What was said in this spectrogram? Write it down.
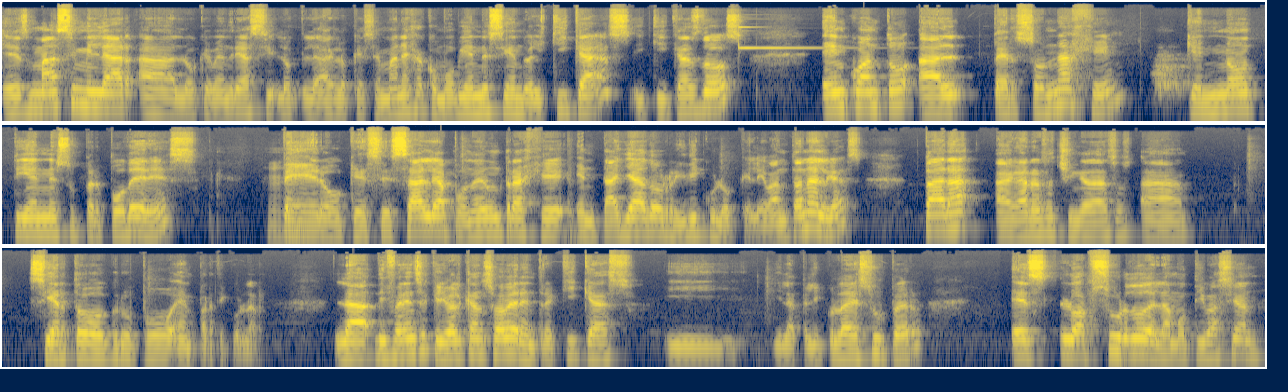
es más similar a lo que vendría a lo que se maneja como viene siendo el Kikas y Kikas 2 en cuanto al personaje que no tiene superpoderes, pero que se sale a poner un traje entallado, ridículo, que levanta nalgas, para agarrar a chingadazos a cierto grupo en particular. La diferencia que yo alcanzo a ver entre Kikas y, y la película de Super es lo absurdo de la motivación.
